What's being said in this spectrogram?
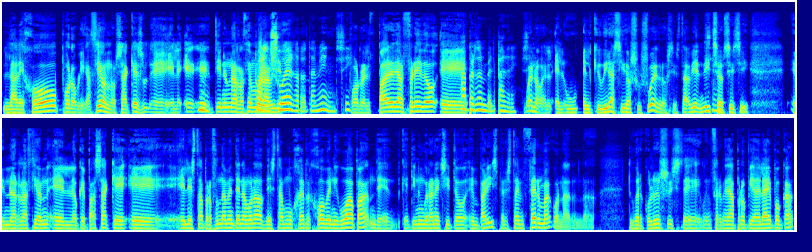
La dejó por obligación, o sea que es, eh, el- eh, eh, Mm. tiene una relación Por el maravillosa. suegro también, sí. Por el padre de Alfredo. eh, ah, perdón, el padre. sí. Bueno, el, el- el que hubiera sido su suegro, si está bien dicho, sí, sí. En una relación, lo que pasa que él está profundamente enamorado de esta mujer joven y guapa, de, que tiene un gran éxito en París, pero está enferma con la, la tuberculosis, de, enfermedad propia de la época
